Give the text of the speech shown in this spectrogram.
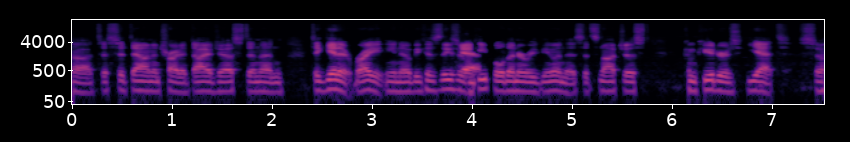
uh, to sit down and try to digest, and then to get it right. You know, because these are Yeah. people that are reviewing this. It's not just computers yet. So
